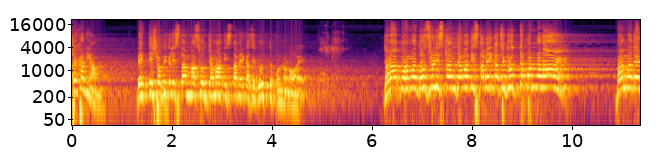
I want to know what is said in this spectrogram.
সেখানেই আমরা। ব্যক্তি শফিকুল ইসলাম মাসুদ জামাত ইসলামের কাছে গুরুত্বপূর্ণ নয়। জনাব মোহাম্মদ নজরুল ইসলাম জামাত ইসলামের কাছে গুরুত্বপূর্ণ নয়। বাংলাদেশ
